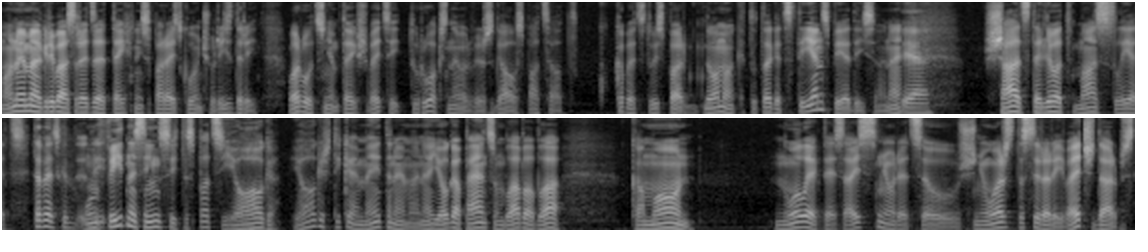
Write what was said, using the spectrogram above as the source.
Man vienmēr gribās redzēt, tehniski pareizi, ko viņš var izdarīt. Varbūt viņam teikšu, vecīt, tu rokas nevar virs galvas pacelt. Kāpēc tu vispār domā, ka tu tagad stieņas? Jā. Šādas te ļoti mazas lietas. Tāpēc, ka Un fitnes industrija tas pats joga. Joga ir tikai meitenēm, vai ne? Joga pēns un bla bla bla. Come on! Noliekties, aizsņuriet sev šņūrs, tas ir arī večs darbs.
